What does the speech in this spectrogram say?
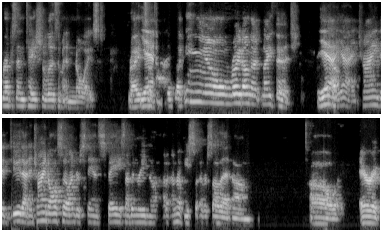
representationalism and noise. Right. Yeah. So it's like, you know, right on that knife edge. Yeah, yeah, and trying to do that, and trying to also understand space. I've been reading. I don't know if you ever saw that. Um, oh, Eric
